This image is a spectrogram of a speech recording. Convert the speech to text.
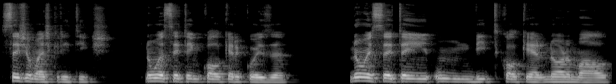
sejam mais críticos. Não aceitem qualquer coisa. Não aceitem um beat qualquer normal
